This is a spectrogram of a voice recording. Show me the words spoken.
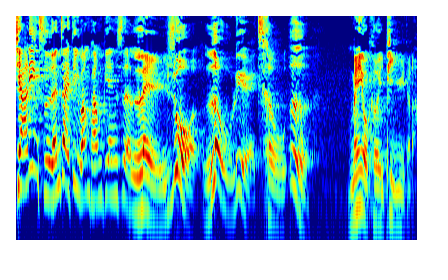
假令此人在帝王旁边是羸弱、陋劣、丑恶，没有可以譬喻的了。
